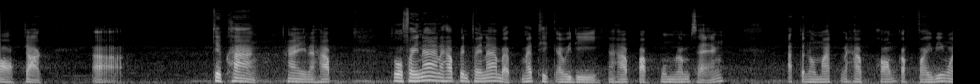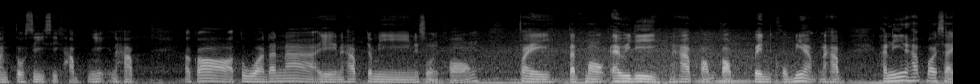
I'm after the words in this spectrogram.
ออกจากเทียบข้างให้นะครับ ตัวไฟหน้านะครับเป็นไฟหน้าแบบ Matic LED นะครับ ปรับมุมลำแสงอัตโนมัตินะครับ พร้อมกับไฟวิ่งวันตัว4สีขับนี้นะครับ แล้วก็ตัวด้านหน้าเองนะครับ จะมีในส่วนของไฟตัดหมอก LED นะครับ พร้อมกับเป็นโครเมียมนะครับ คันนี้นะครับบอยใส่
